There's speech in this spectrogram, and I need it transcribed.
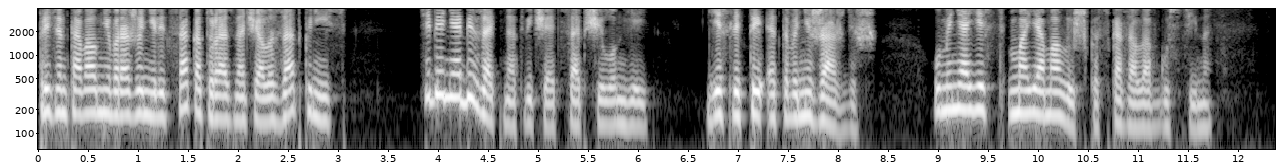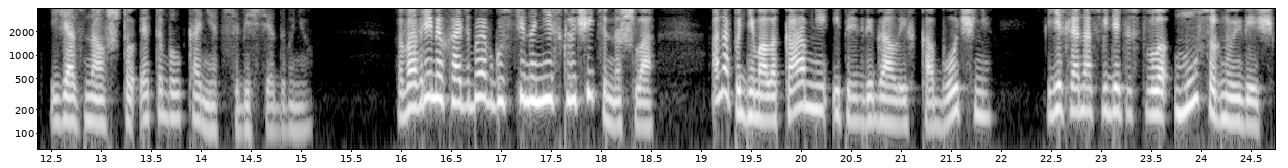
презентовал мне выражение лица, которое означало «заткнись». «Тебе не обязательно отвечать», — сообщил он ей, — «если ты этого не жаждешь». «У меня есть моя малышка», — сказала Августина. Я знал, что это был конец собеседованию. Во время ходьбы Августина не исключительно шла. Она поднимала камни и передвигала их к обочине. Если она свидетельствовала мусорную вещь,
